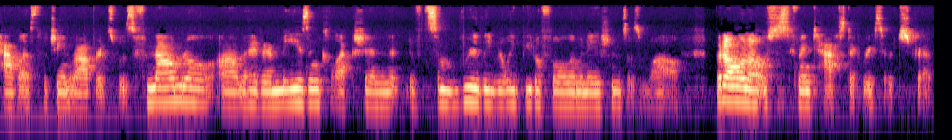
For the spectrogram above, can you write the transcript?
Palace with Jane Roberts was phenomenal. Um, I have an amazing collection of some really, really beautiful illuminations as well. But all in all, it was just a fantastic research trip.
